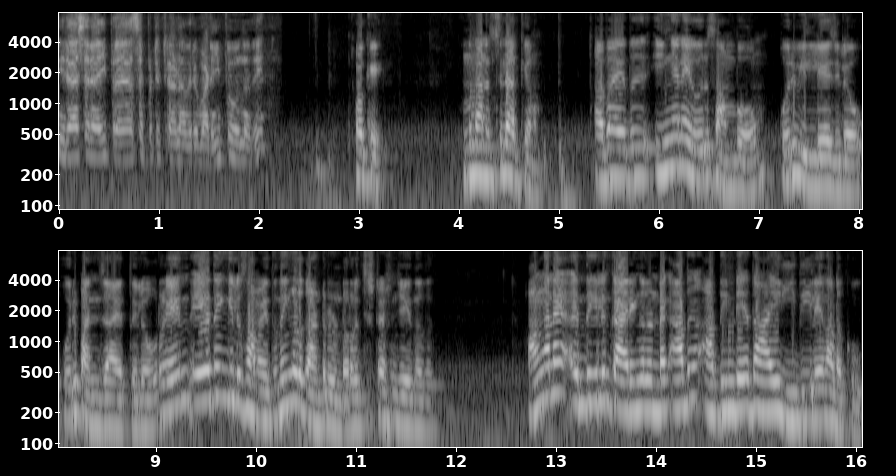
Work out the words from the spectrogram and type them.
നിരാശരായി പ്രയാസപ്പെട്ടിട്ടാണ് അവർ മടങ്ങിപ്പോകുന്നത്. ഓക്കെ. ഒന്ന് മനസ്സിലാക്കണം അതായത് ഇങ്ങനെ ഒരു സംഭവം ഒരു വില്ലേജിലോ ഒരു പഞ്ചായത്തിലോ ഏതെങ്കിലും സമയത്ത് നിങ്ങൾ കണ്ടിട്ടുണ്ടോ രജിസ്ട്രേഷൻ ചെയ്യുന്നത്? അങ്ങനെ എന്തെങ്കിലും കാര്യങ്ങൾ ഉണ്ടെങ്കിൽ അത് അതിന്റെതായ രീതിയിലേ നടക്കൂ.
